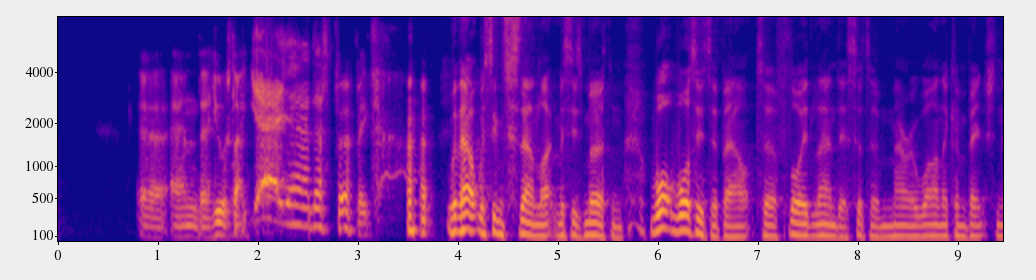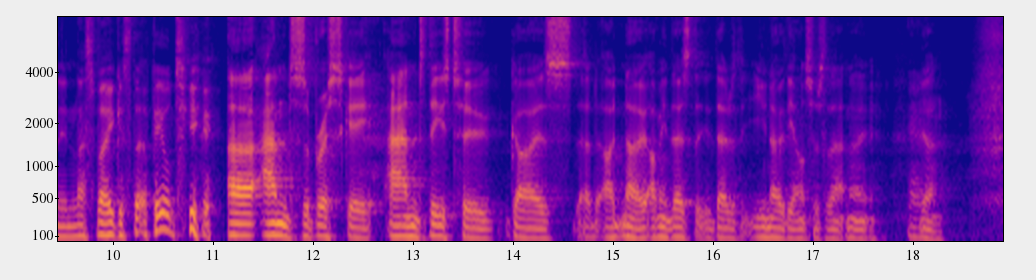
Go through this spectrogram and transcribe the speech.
uh, and uh, he was like, yeah, yeah, that's perfect. Without wishing to sound like Mrs. Merton, what was it about uh, Floyd Landis at a marijuana convention in Las Vegas that appealed to you? and Zabriskie and these two guys. I know, I mean, there's, the, there's you know the answer to that, no? yeah. yeah.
